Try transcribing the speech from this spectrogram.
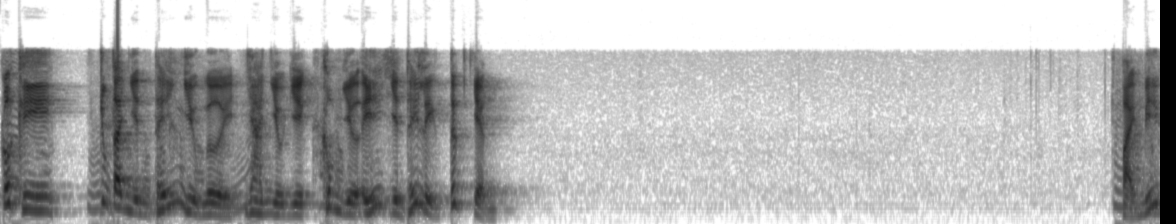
Có khi chúng ta nhìn thấy nhiều người và nhiều việc không vừa ý nhìn thấy liền tức giận. Phải biết,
